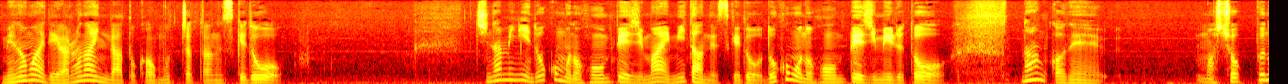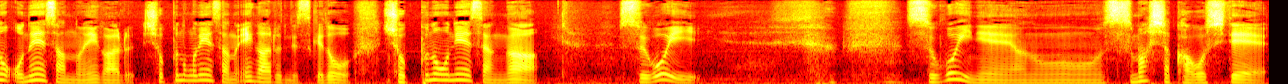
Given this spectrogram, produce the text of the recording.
目の前でやらないんだとか思っちゃったんですけど、ちなみにドコモのホームページ前見たんですけど、ドコモのホームページ見ると、なんかね、まあ、ショップのお姉さんの絵がある、ショップのお姉さんの絵があるんですけど、ショップのお姉さんが、すごい、すごいね、あのー、澄ました顔して、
